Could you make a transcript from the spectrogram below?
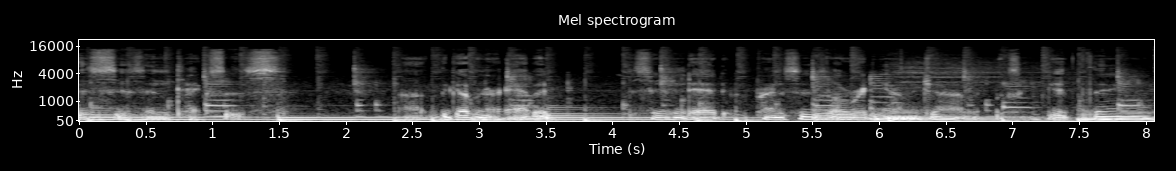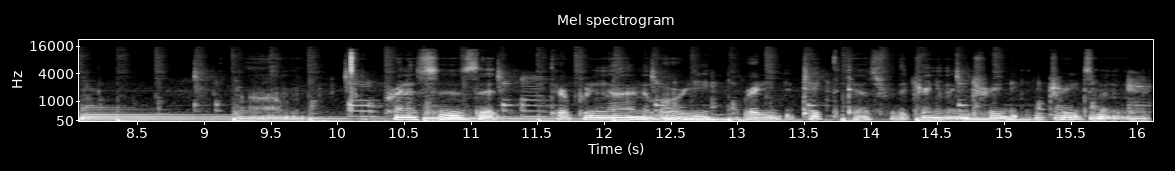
this is in Texas. Uh, the Governor Abbott decision to add apprentices already on the job. It looks like a good thing. Apprentices that they're putting on have already ready to take the test for the journeyman trade, tradesman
